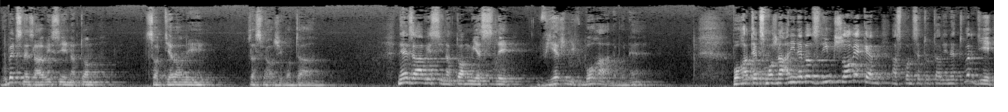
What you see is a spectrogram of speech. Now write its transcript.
vůbec nezávisí na tom, co dělali za svého života. Nezávisí na tom, jestli věří v Boha nebo ne. Bohatec možná ani nebyl zlým člověkem, aspoň se to tady netvrdí.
